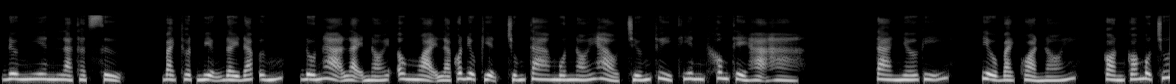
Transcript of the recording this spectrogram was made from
Đương nhiên là thật sự. Bạch thuật miệng đầy đáp ứng, đốn hạ lại nói ông ngoại là có điều kiện chúng ta muốn nói hảo chướng Thủy Thiên không thể hạ hà. Ta nhớ kỹ, tiểu bạch quả nói, còn có một chút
